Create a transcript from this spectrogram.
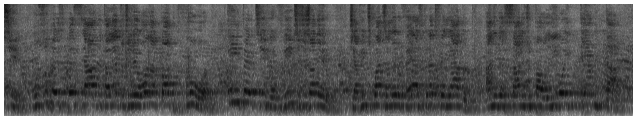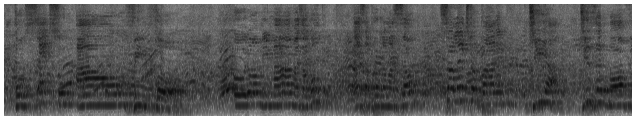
Um super especial do talento de Leona Top Fluor. Imperdível, 20 de janeiro. Dia 24 de janeiro, véspera de feriado. Aniversário de Paulinho 80. Com sexo ao vivo. Oromimá, mais algum? Essa é a programação. Salete Campari, dia 19,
